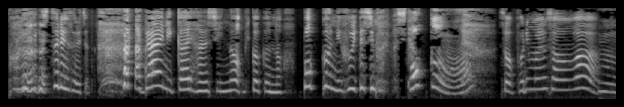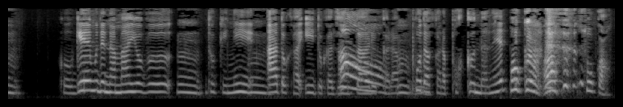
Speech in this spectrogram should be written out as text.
これ、失礼されちゃった。第2回配信のピコくんのポックンに吹いてしまいました。ポックン？そう、ポリマヨさんは、うん。こう、ゲームで名前呼ぶうん。時に、うんあとかいとかずっとあるから、うんうんポだからポックンだね。ポックン。あ、そうか。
